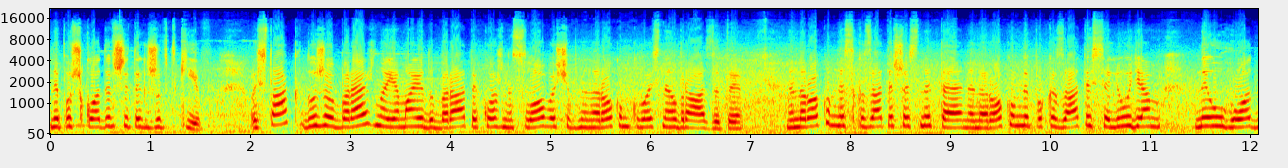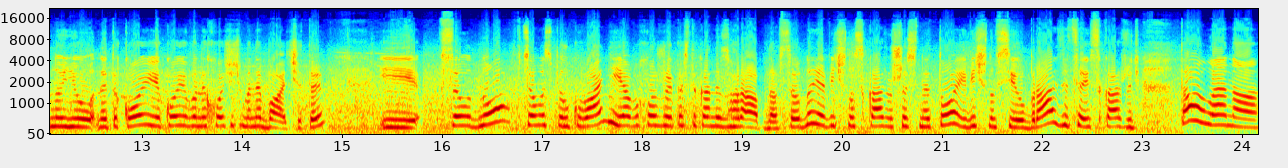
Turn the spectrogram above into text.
не пошкодивши тих жовтків. Ось так дуже обережно я маю добирати кожне слово, щоб ненароком когось не образити, ненароком не сказати щось не те, ненароком не показатися людям неугодною, не такою, якою вони хочуть мене бачити. І все одно в цьому спілкуванні я виходжу якась така незграбна. Все одно я вічно скажу щось не то, і вічно всі образяться і скажуть, та Олена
